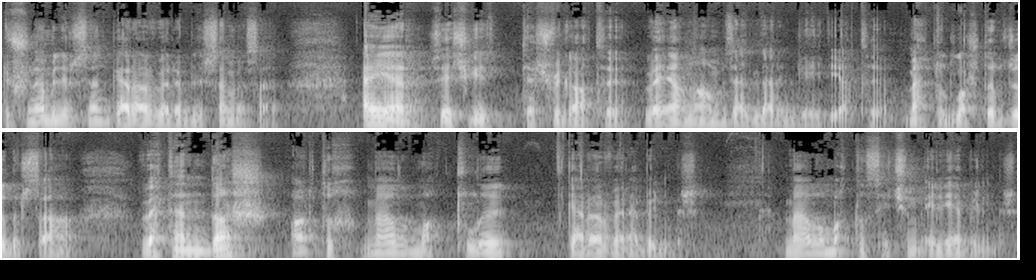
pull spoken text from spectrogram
düşünə bilirsən, qərar verə bilirsən və s. Əgər seçki təşviqatı və ya namizədlərin qeydiyyatı məhdudlaşdırıcıdırsa, vətəndaş artıq məlumatlı qərar verə bilmir. Məlumatlı seçim eləyə bilmir.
